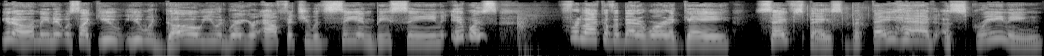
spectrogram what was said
You know, I mean, it was like you you would go, you would wear your outfit, you would see and be seen. It was for lack of a better word, a gay safe space, but they had a screening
